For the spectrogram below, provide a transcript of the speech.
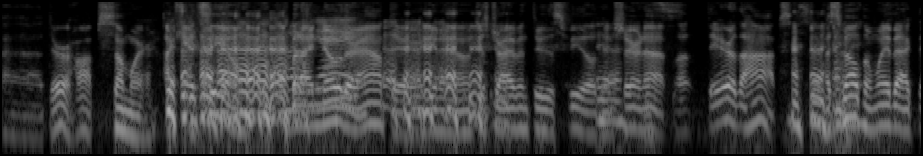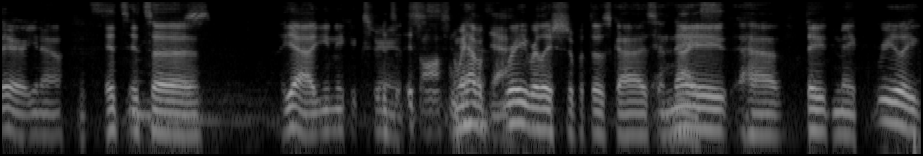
uh, there are hops somewhere i can't see them but i know they're out there you know just driving through this field Yeah. and sure enough uh, there are the hops i smelled them way back there you know it's it's a yeah a unique experience it's awesome. and we have a Yeah. great relationship with those guys Yeah. and they have they make really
